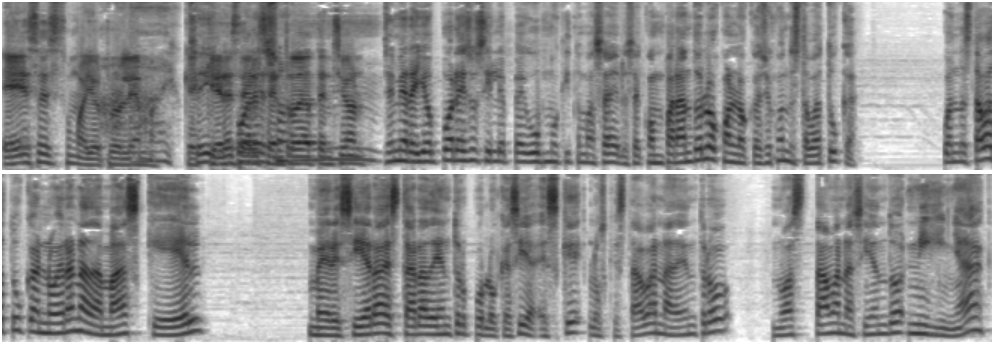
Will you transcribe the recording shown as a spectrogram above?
ese es su mayor problema. Ay, que sí, quiere ser el centro de atención. Sí, mira, yo por eso sí le pego un poquito más a él. O sea, comparándolo con lo que hacía cuando estaba Tuca. Cuando estaba Tuca no era nada más que él mereciera estar adentro por lo que hacía. Es que los que estaban adentro no estaban haciendo ni Guiñac.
